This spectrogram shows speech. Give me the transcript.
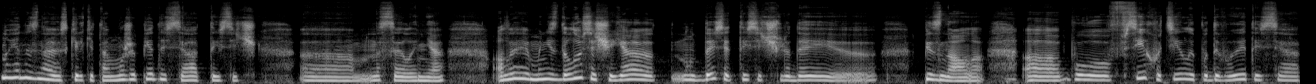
Ну, я не знаю, скільки там, може 50 тисяч е, населення. Але мені здалося, що я ну, 10 тисяч людей. е, Пізнала, бо всі хотіли подивитися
